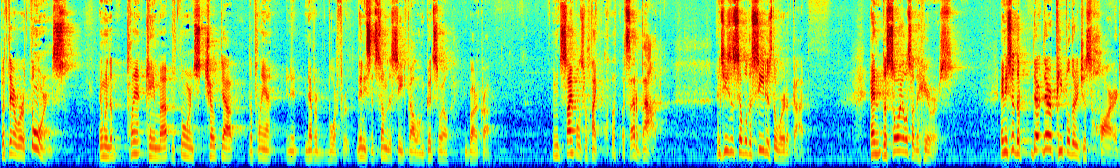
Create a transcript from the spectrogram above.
but there were thorns. And when the plant came up, the thorns choked out the plant and it never bore fruit. Then he said, Some of the seed fell on good soil and brought a crop. And the disciples were like, What's that about? And Jesus said, Well, the seed is the word of God. And the soils are the hearers. And he said, the, there, there are people that are just hard.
